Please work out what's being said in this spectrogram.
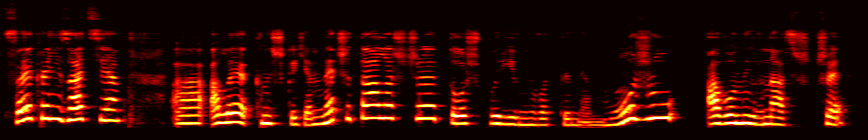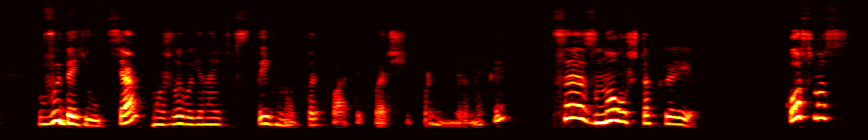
це екранізація, але книжки я не читала ще, тож порівнювати не можу, а вони в нас ще видаються. Можливо, я навіть встигну придбати перші примірники. Це знову ж таки космос,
